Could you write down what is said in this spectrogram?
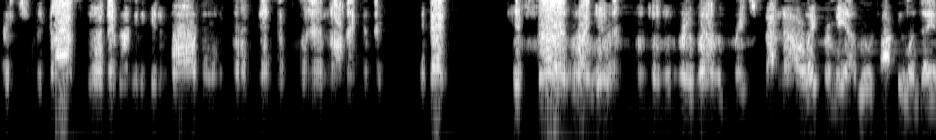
preaching the gospel. They were going to get involved in the kind of discipline and all that. In fact, his son, who I knew, which I knew very well, who preached about an hour away from me, we were talking one day,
